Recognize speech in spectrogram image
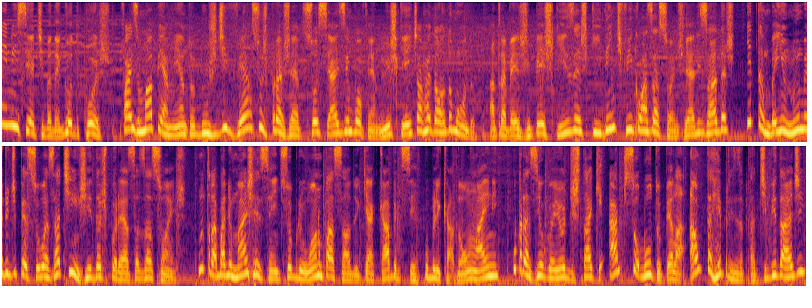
iniciativa The Good Push faz o um mapeamento dos diversos projetos sociais envolvendo o skate ao redor do mundo, através de pesquisas que identificam as ações realizadas e também o número de pessoas atingidas por essas ações. No trabalho mais recente sobre o ano passado, que acaba de ser publicado online, o Brasil ganhou destaque absoluto pela alta representatividade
